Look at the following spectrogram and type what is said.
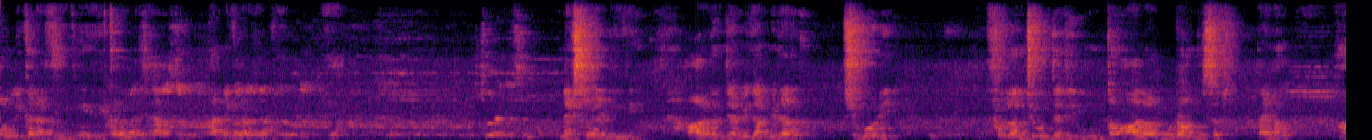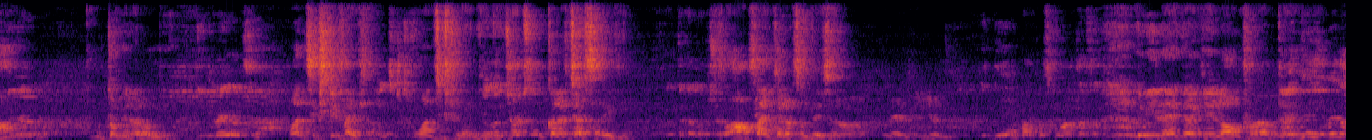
ఓన్లీ కలర్స్ ఇది ఇది ఇక్కడ ఉంది అన్ని సార్ కలర్స్ దొరుకుతాయి అన్ని కలర్స్ యా చూడండి సార్ నెక్స్ట్ వెరైటీ ఇది ఆర్గంజా మీద మిర్రర్ షుగోరి ఫుల్ అంచు ఉంటుంది మొత్తం ఆల్ ఓవర్ బూటా ఉంది సార్ పైన ఆ, మొత్తం మిర్రర్ ఉంది దీని ప్రైస్ ఎంత sir one sixty five sir one sixty five colour chart sir colour chart sir ఇది ఎంత కలర్ చాట్ ఫైవ్ కలర్స్ ఉంటాయి సార్ ఇది దేని పర్పస్ వాడతారు సార్ ఇవి లెహంగాకి లాంగ్ ఫ్రాక్ అయితే ఏమైనా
